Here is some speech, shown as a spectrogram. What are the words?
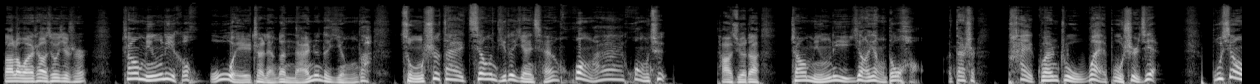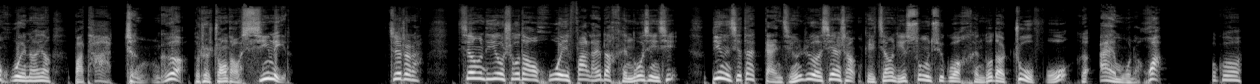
到了晚上休息时，张明丽和胡伟这两个男人的影子总是在江迪的眼前晃来晃去。他觉得张明丽样样都好，但是太关注外部世界，不像胡伟那样把他整个都是装到心里的。接着呢，江迪又收到胡伟发来的很多信息，并且在感情热线上给江迪送去过很多的祝福和爱慕的话。不过，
